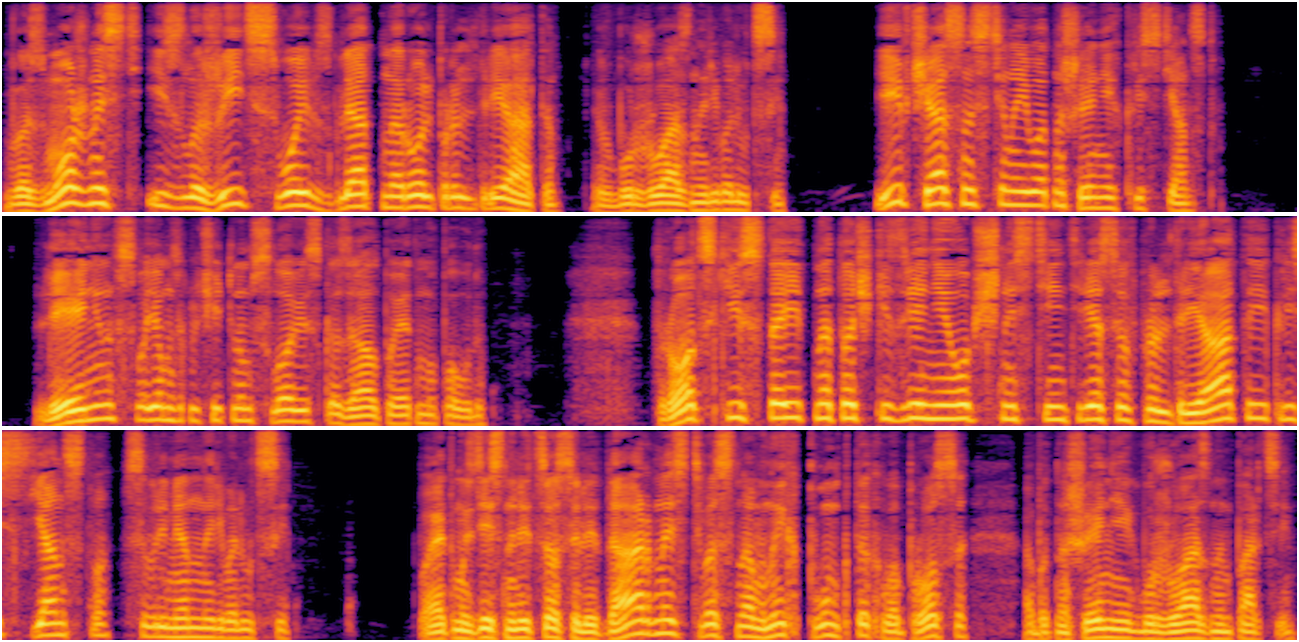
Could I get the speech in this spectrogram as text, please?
возможность изложить свой взгляд на роль пролетариата в буржуазной революции, и, в частности, на его отношениях к крестьянству. Ленин в своем заключительном слове сказал по этому поводу. Троцкий стоит на точке зрения общности интересов пролетариата и крестьянства в современной революции. Поэтому здесь налицо солидарность в основных пунктах вопроса об отношении к буржуазным партиям.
